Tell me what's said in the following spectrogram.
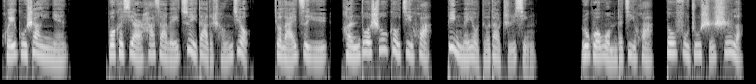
回顾上一年，伯克希尔哈萨维最大的成就就来自于很多收购计划并没有得到执行。如果我们的计划都付诸实施了，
